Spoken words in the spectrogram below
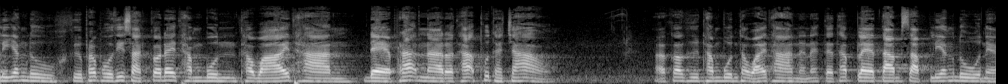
เลี้ยงดู คือพระโพธิสัตว์ก็ได้ทำบุญถวายทาน แด่พระนารถพุทธเจ้า ก็คือทำบุญถวายทานนะนะแต่ถ้าแปลตามศัพท์เลี้ยงดูเนี่ย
